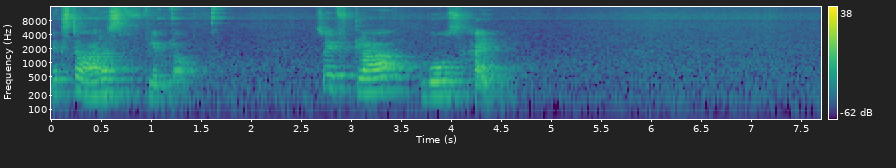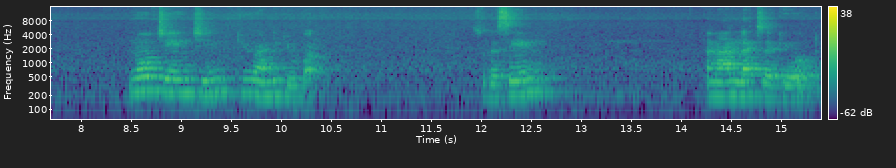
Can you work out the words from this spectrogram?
Next RS flip flop. So if clock goes high, no change in Q and Q bar. So the same an unlock circuit,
